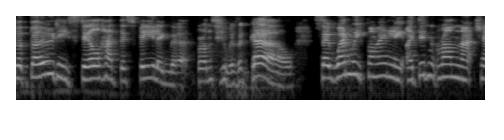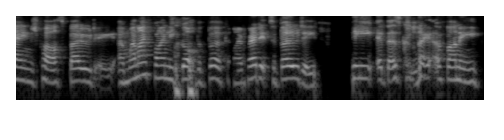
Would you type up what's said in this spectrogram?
but Bodhi still had this feeling that Bronty was a girl. So when we finally, I didn't run that change past Bodhi. And when I finally got the book and I read it to Bodhi, he there's quite a funny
